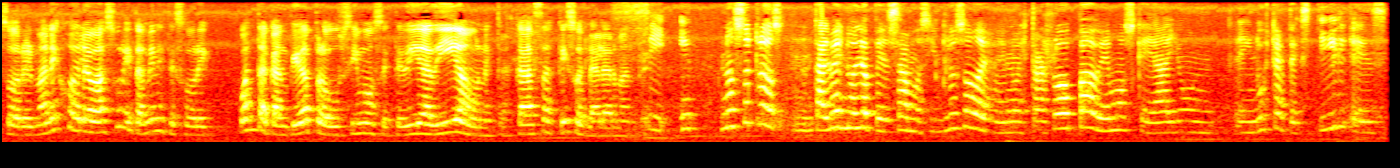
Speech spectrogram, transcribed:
sobre el manejo de la basura y también este, sobre cuánta cantidad producimos este día a día en nuestras casas, que eso es la alarmante. Sí, y nosotros mm, tal vez no lo pensamos, incluso desde nuestra ropa vemos que hay un, la industria textil es,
